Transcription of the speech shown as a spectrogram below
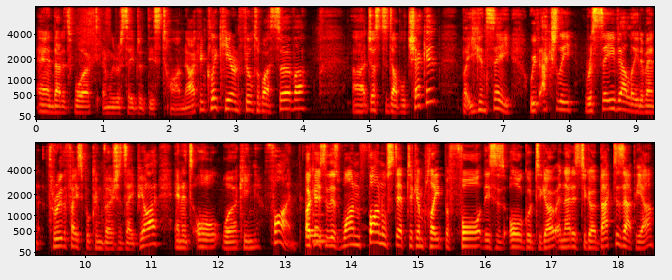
and that it's worked and we received it this time. Now I can click here and filter by server uh, just to double check it. But you can see we've actually received our lead event through the Facebook Conversions API and it's all working fine. Okay, so there's one final step to complete before this is all good to go and that is to go back to Zapier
